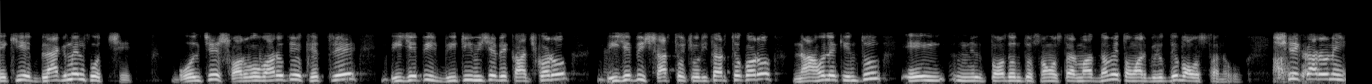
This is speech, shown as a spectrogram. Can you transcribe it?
দেখিয়ে ব্ল্যাকমেল করছে। বলছে সর্বভারতীয় ক্ষেত্রে বিজেপির বি টিম হিসেবে কাজ করো বিজেপির স্বার্থ চরিতার্থ করো না হলে কিন্তু এই তদন্ত সংস্থার মাধ্যমে তোমার বিরুদ্ধে ব্যবস্থা নেব। সে আচ্ছা। কারণে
